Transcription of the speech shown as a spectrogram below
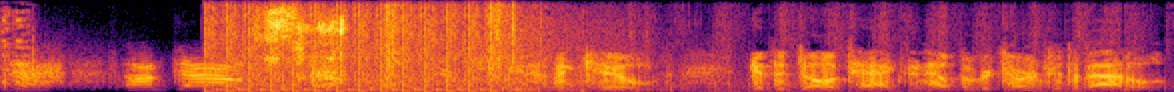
Ah, I'm down! Your has been killed. Get the dog tags and help them return to the battle.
